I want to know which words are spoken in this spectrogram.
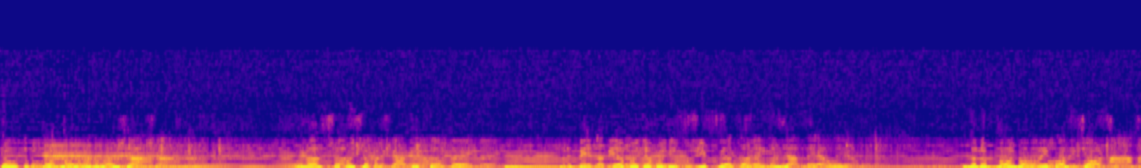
todo o povo arrojado. O nosso muito obrigado também, primeira dama do município, a dona Isabel, todo o povão emocionado,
